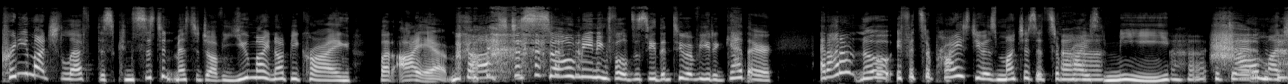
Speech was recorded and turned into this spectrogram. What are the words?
pretty much left this consistent message of, you might not be crying, but I am. it's just so meaningful to see the two of you together. And I don't know if it surprised you as much as it surprised Uh-huh. me Uh-huh. It how much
